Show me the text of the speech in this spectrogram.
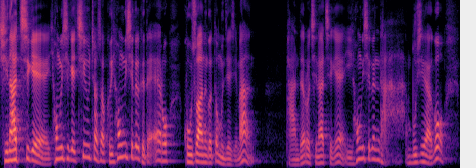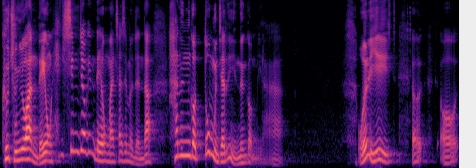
지나치게 형식에 치우쳐서 그 형식을 그대로 고수하는 것도 문제지만 반대로 지나치게 이 형식은 다 무시하고 그 중요한 내용, 핵심적인 내용만 찾으면 된다 하는 것도 문제는 있는 겁니다. 오늘 이 어, 어,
